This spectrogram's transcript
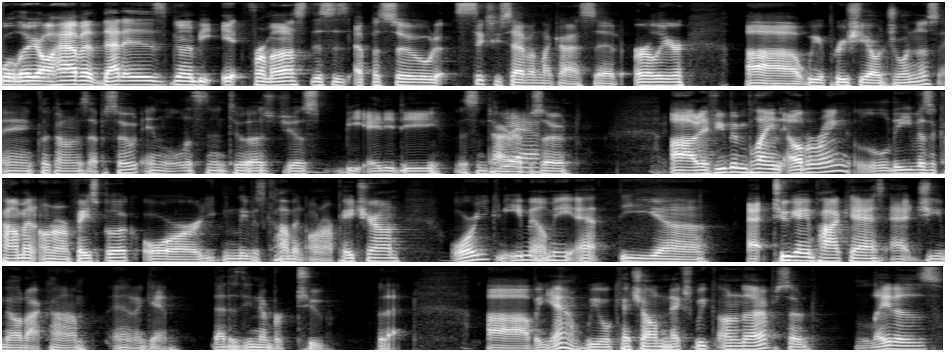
Well, there y'all have it. That is going to be it from us. This is episode 67, like I said earlier. Uh, we appreciate y'all joining us and clicking on this episode and listening to us just be ADD this entire Yeah. episode. Uh, if you've been playing Elden Ring, leave us a comment on our Facebook, or you can leave us a comment on our Patreon, or you can email me at the uh, at two game podcast at gmail.com. And again, that is the number two for that. Uh, but yeah, we will catch y'all next week on another episode. Laters.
